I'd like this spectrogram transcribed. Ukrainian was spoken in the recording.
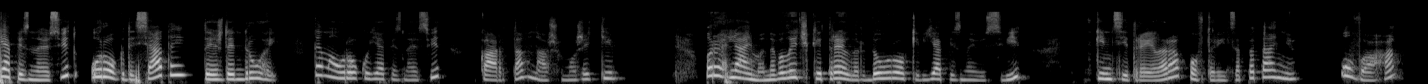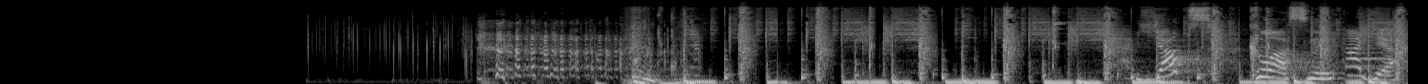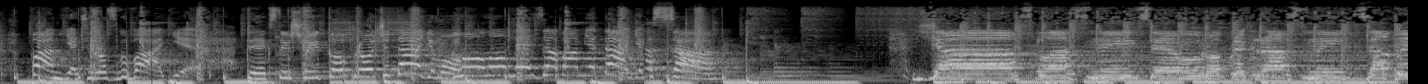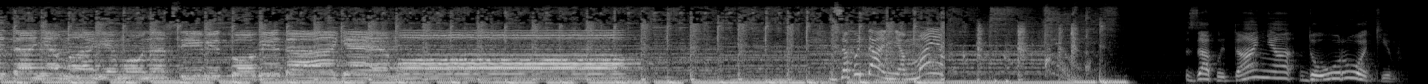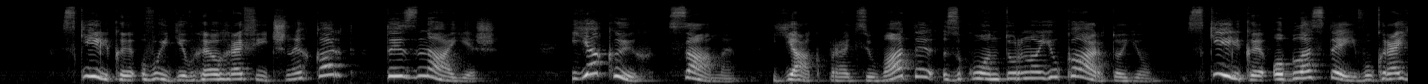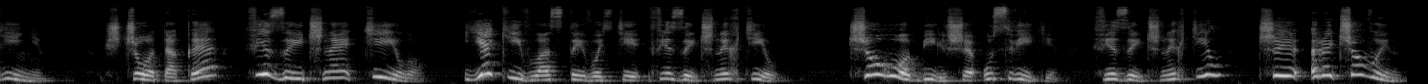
Я пізнаю світ, урок 10, тиждень 2. Тема уроку Я пізнаю світ карта в нашому житті. Перегляньмо невеличкий трейлер до уроків Я пізнаю світ. В кінці трейлера повторіть запитання. Увага! Япс класний, а є, пам'ять розвиває. Тексти швидко прочитаємо. Головне запам'ятаємо. Аса. Япс класний, це урок прекрасний. Запитання маємо, на всі відповідаємо. Запитання маємо. Запитання до уроків. Скільки видів географічних карт ти знаєш? Яких саме? Як працювати з контурною картою? Скільки областей в Україні? Що таке фізичне тіло? Які властивості фізичних тіл? Чого більше у світі? Фізичних тіл чи речовин?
